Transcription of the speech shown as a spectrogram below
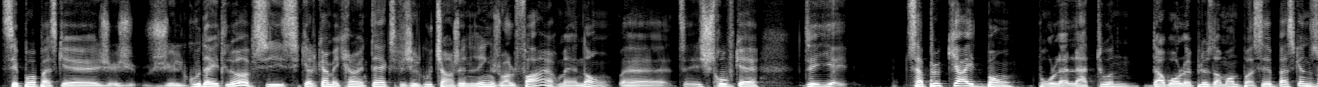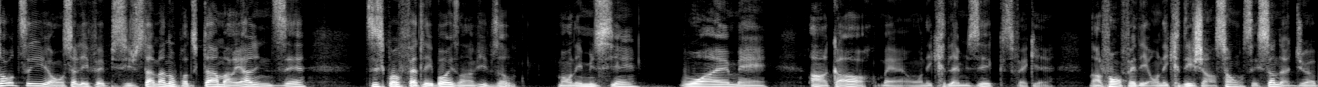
c'est pas parce que j'ai- le goût d'être là. Puis si, si quelqu'un m'écrit un texte puis j'ai le goût de changer une ligne, je vais le faire. Mais non, euh, je trouve que ça peut qu'être bon pour la, la toune d'avoir le plus de monde possible. Parce que nous autres, on se les fait. Puis c'est justement nos producteurs à Montréal, ils nous disaient Tu sais, c'est quoi vous faites, les boys, en vie, vous autres? Mais on est musiciens. Ouais, mais encore, ben, on écrit de la musique. Ça fait que, dans le fond, on, fait des, on écrit des chansons. C'est ça notre job.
